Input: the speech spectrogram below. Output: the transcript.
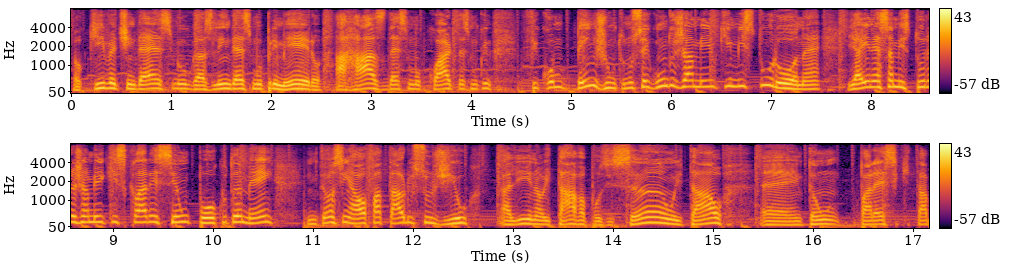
o Kivet em décimo, o Gasly em décimo primeiro, a Haas décimo quarto, décimo quinto, ficou bem junto. No segundo já meio que misturou, né? E aí nessa mistura já meio que esclareceu um pouco também. Então assim, a AlphaTauri surgiu ali na oitava posição e tal, é, então parece que tá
